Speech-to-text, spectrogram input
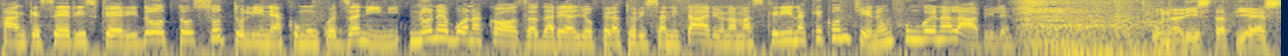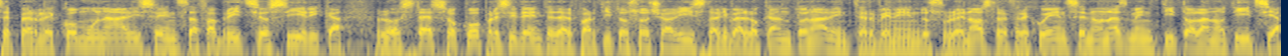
Anche se il rischio è ridotto, sottolinea comunque Zanini, non è buona cosa dare agli operatori sanitari una mascherina che contiene un fungo inalabile. Una lista PS per le comunali senza Fabrizio Sirica, lo stesso co-presidente del Partito Socialista a livello cantonale intervenendo sulle nostre frequenze non ha smentito la notizia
